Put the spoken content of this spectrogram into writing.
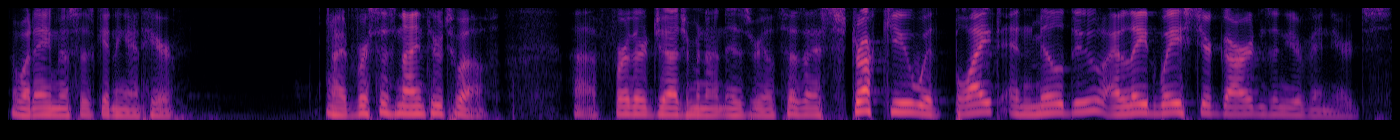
what Amos is getting at here. All right, verses 9 through 12. Uh, further judgment on Israel. It says, I struck you with blight and mildew. I laid waste your gardens and your vineyards.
